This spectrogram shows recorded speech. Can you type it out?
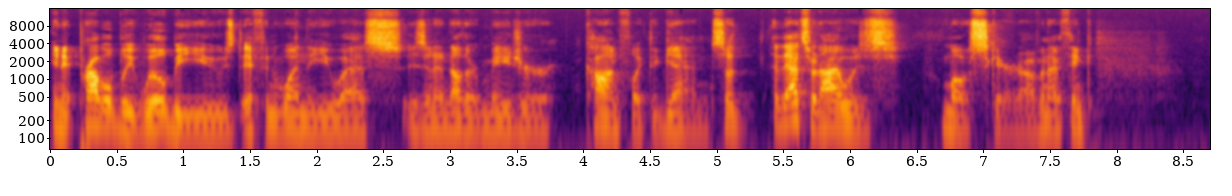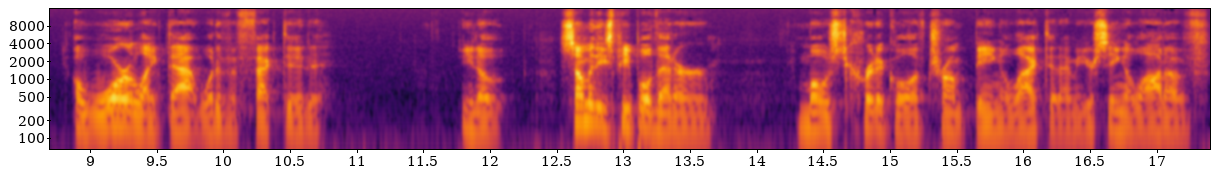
and it probably will be used if and when the US is in another major conflict again. So that's what I was most scared of and I think a war like that would have affected you know some of these people that are most critical of Trump being elected. I mean, you're seeing a lot of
